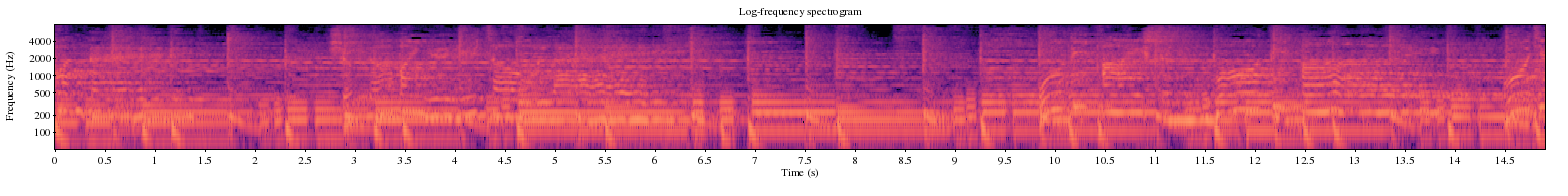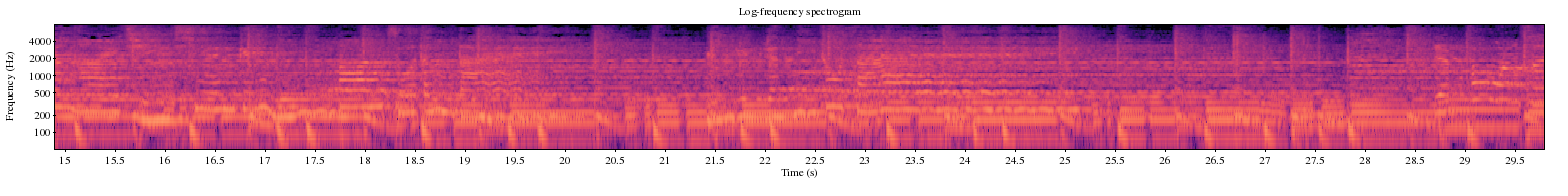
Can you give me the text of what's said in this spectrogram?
宽带像那半月雨走来我的爱是我的爱我将爱情献给你当做等待。命运任你主宰。任不枉此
